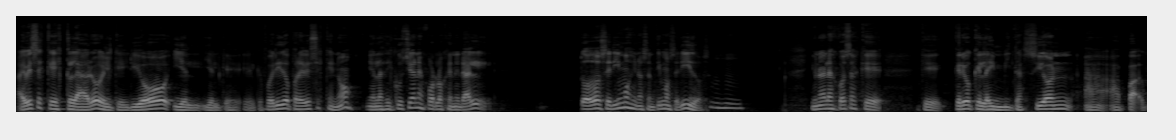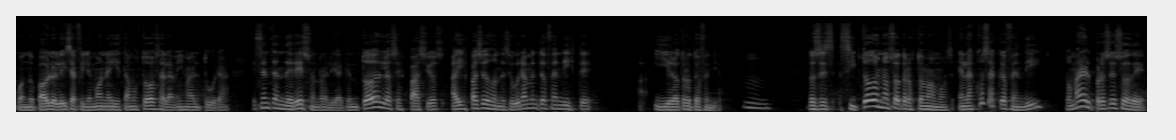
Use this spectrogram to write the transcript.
hay veces que es claro el que hirió y el, y el, que, el que fue herido, pero hay veces que no. Y en las discusiones, por lo general, todos herimos y nos sentimos heridos. Y una de las cosas que, que creo que la invitación a, a Pa- cuando Pablo le dice a Filemón, y estamos todos a la misma altura, es entender eso en realidad, que en todos los espacios hay espacios donde seguramente ofendiste y el otro te ofendió. Mm, Entonces, si todos nosotros tomamos en las cosas que ofendí, tomar el proceso de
